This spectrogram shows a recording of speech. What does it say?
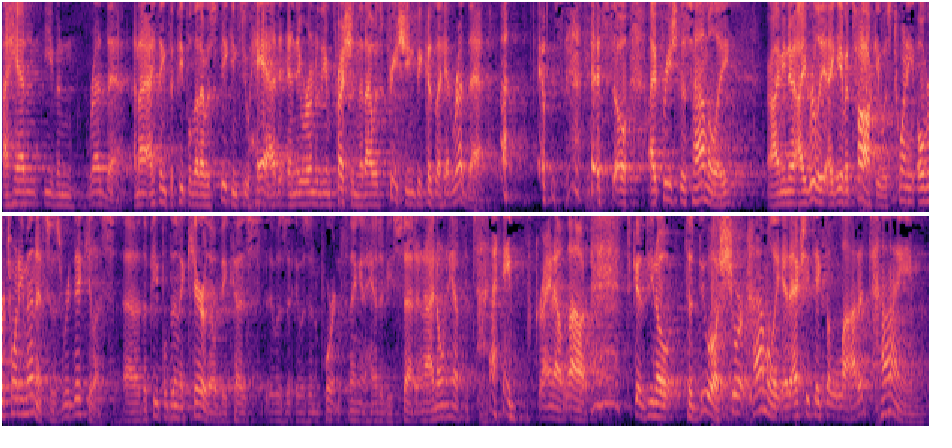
I hadn't even read that. And I, I, think the people that I was speaking to had, and they were under the impression that I was preaching because I had read that. was, so I preached this homily I mean, I really, I gave a talk. It was 20, over 20 minutes. It was ridiculous. Uh, the people didn't care though because it was, it was an important thing and it had to be said. And I don't have the time, crying out loud, because, you know, to do a short homily, it actually takes a lot of time.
